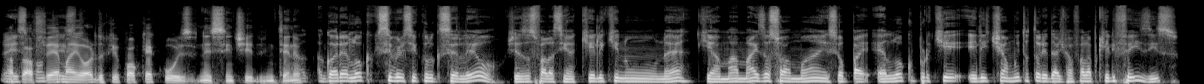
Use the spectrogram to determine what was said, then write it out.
É a tua fé é contexto. maior do que qualquer coisa nesse sentido, entendeu? Agora é louco que esse versículo que você leu, Jesus fala assim, aquele que não, né, que amar mais a sua mãe, seu pai, é louco porque ele tinha muita autoridade pra falar porque ele fez isso.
